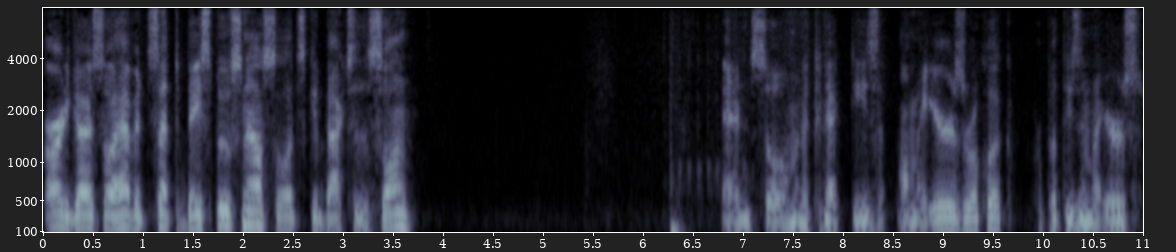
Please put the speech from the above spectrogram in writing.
Alrighty guys, so I have it set to bass boost now, so let's get back to the song. And so I'm going to connect these on my ears real quick, or put these in my ears.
